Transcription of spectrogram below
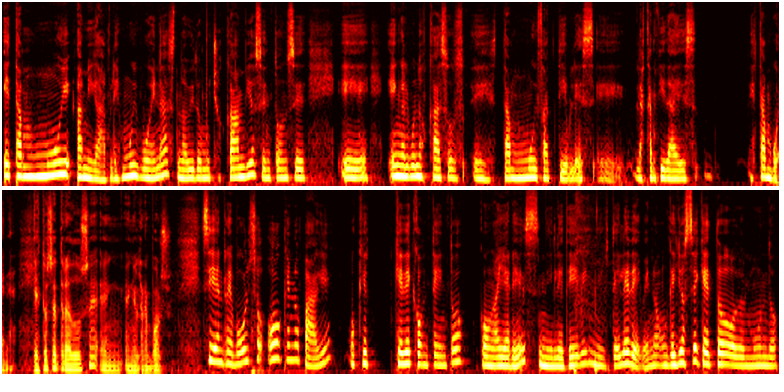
están muy amigables, muy buenas, no ha habido muchos cambios, entonces eh, en algunos casos eh, están muy factibles, eh, las cantidades están buenas. Que esto se traduce en, en, el reembolso. Sí, en reembolso o que no pague o que quede contento con IRS, ni le deben, ni usted le debe, ¿no? Aunque yo sé que todo el mundo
